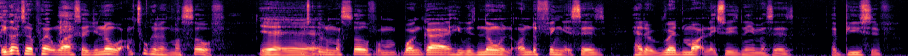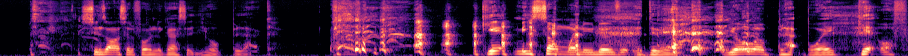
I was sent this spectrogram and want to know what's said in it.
it got to the point where I said, you know what? I'm talking as myself. Yeah, I'm talking yeah. to myself. And one guy, he was known on the thing. It says it had a red mark next to his name. It says abusive. as soon as I answered the phone, the guy said, "You're black." Get me someone who knows what they're doing. You're a black boy. Get off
